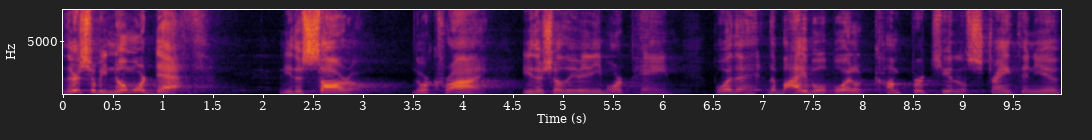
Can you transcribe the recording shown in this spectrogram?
and there shall be no more death, neither sorrow nor crying, neither shall there be any more pain. Boy, the, the Bible, boy, it'll comfort you, and it'll strengthen you.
